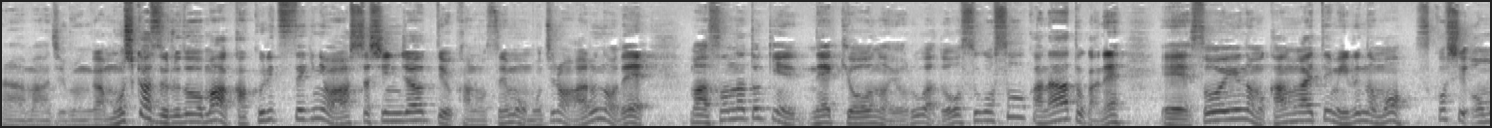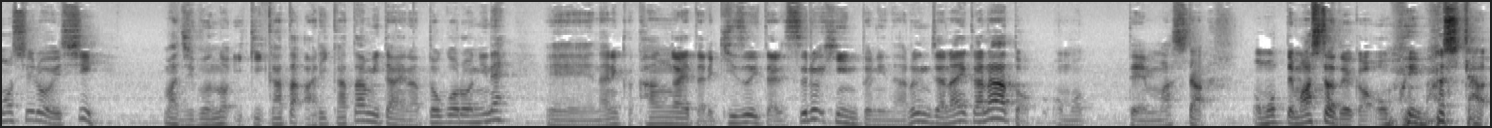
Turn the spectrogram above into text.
あまあ自分がもしかするとまあ確率的には明日死んじゃうっていう可能性ももちろんあるのでまあそんな時にね今日の夜はどう過ごそうかなとかね、えー、そういうのも考えてみるのも少し面白いしまあ、自分の生き方、あり方みたいなところにね、えー、何か考えたり気づいたりするヒントになるんじゃないかなと思ってってました。思ってましたというか思いました。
